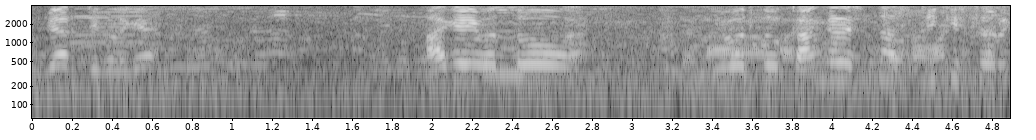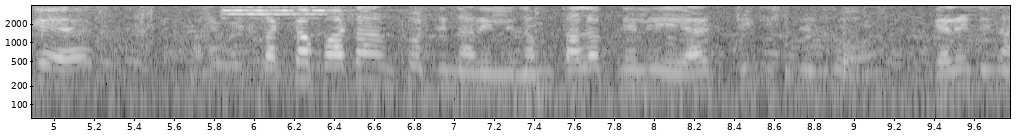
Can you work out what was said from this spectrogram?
ಅಭ್ಯರ್ಥಿಗಳಿಗೆ. ಹಾಗೆ ಇವತ್ತು ಇವತ್ತು ಕಾಂಗ್ರೆಸ್ನ ಟೀಕಿಸೋರಿಗೆ ತಕ್ಕ ಪಾಠ ಅಂದ್ಕೊಳ್ತೀನಿ ನಾನು ಇಲ್ಲಿ. ನಮ್ಮ ತಾಲೂಕಿನಲ್ಲಿ ಯಾರು ಟೀಕಿಸ್ತಿದ್ರು ಗ್ಯಾರಂಟಿನ.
